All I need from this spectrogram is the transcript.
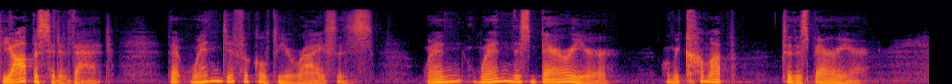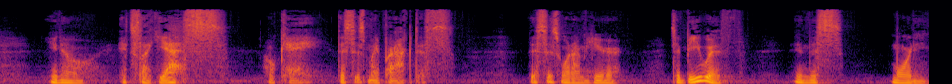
the opposite of that. That when difficulty arises, when, when this barrier, when we come up to this barrier, you know, it's like, yes, okay, this is my practice. This is what I'm here to be with in this morning,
